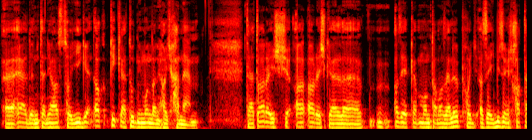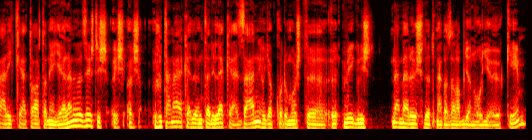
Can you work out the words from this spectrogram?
eldönteni azt, hogy igen, ki kell tudni mondani, hogy ha nem. Tehát arra is, arra is kell, e, azért mondtam az előbb, hogy az egy bizonyos határig kell tartani egy ellenőrzést, és, és, és utána el kell dönteni, le kell zárni, hogy akkor most végül is nem erősödött meg az alapgyanú, hogy ő kém,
